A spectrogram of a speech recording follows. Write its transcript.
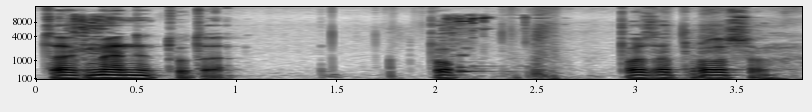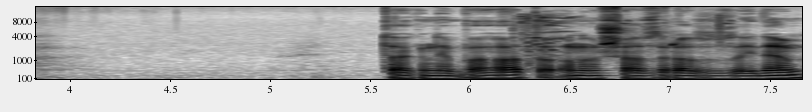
Так, в мене тут по, по запросу. Так, небагато. Оно ша зразу зайдемо.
